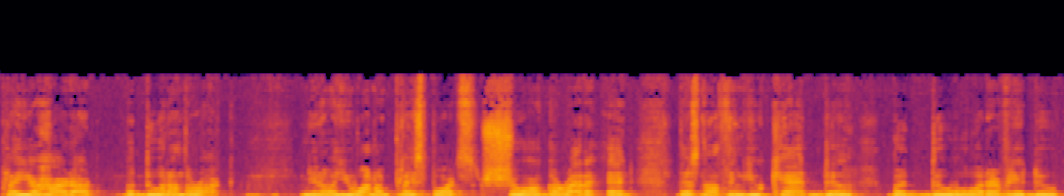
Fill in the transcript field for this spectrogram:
play your heart out, but do it on the rock. You know, you want to play sports? Sure, go right ahead. There's nothing you can't do, but do whatever you do,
